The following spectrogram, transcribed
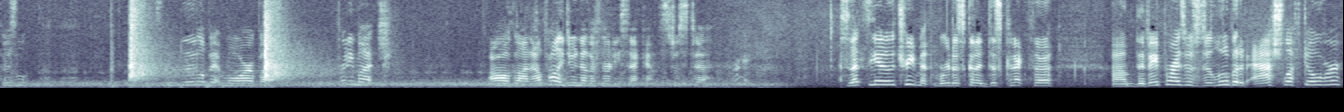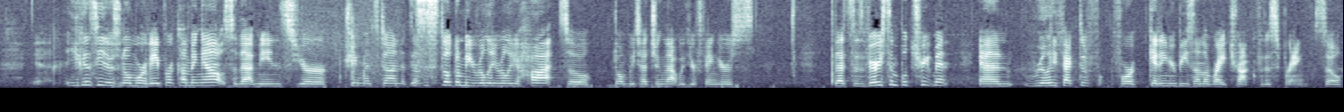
there's, a, there's a little bit more, but pretty much all gone. I'll probably do another 30 seconds just to... So that's the end of the treatment. We're just going to disconnect the, um, the vaporizer. There's a little bit of ash left over. You can see there's no more vapor coming out, so that means your treatment's done. This is still going to be really, really hot, so don't be touching that with your fingers. That's a very simple treatment and really effective for getting your bees on the right track for the spring. So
